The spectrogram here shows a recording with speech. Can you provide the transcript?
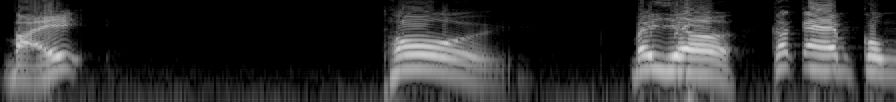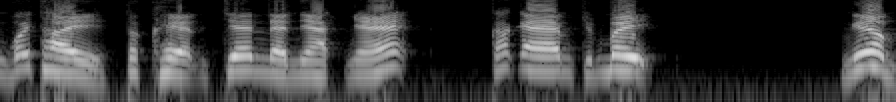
7 Thôi, Bây giờ các em cùng với thầy thực hiện trên nền nhạc nhé. Các em chuẩn bị. Nghiêm.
